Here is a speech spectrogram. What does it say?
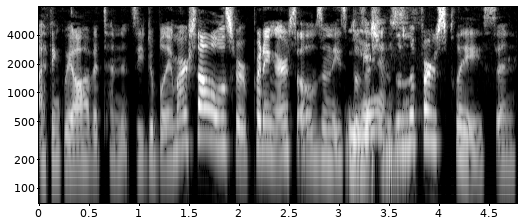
I think we all have a tendency to blame ourselves for putting ourselves in these positions yes. in the first place. And,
